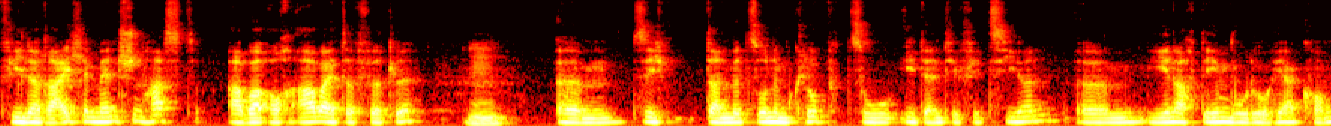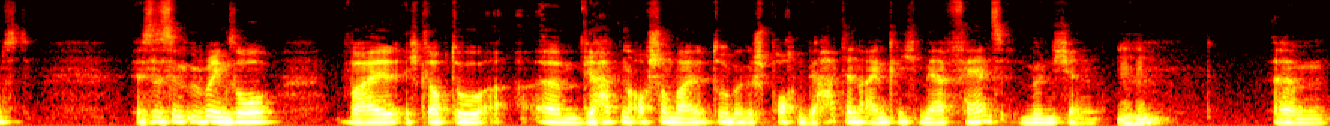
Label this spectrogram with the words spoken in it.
viele reiche Menschen hast, aber auch Arbeiterviertel, mhm. ähm, sich dann mit so einem Club zu identifizieren, ähm, je nachdem, wo du herkommst. Es ist im Übrigen so, weil ich glaube, du ähm, wir hatten auch schon mal drüber gesprochen, wer hat denn eigentlich mehr Fans in München? Mhm. Ähm,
